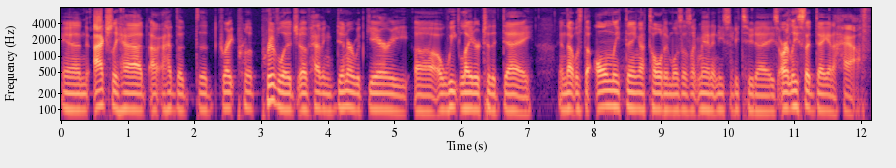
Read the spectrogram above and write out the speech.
and I actually had I had the the great privilege of having dinner with Gary uh, a week later to the day, and that was the only thing I told him was I was like, man, it needs to be two days or at least a day and a half.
